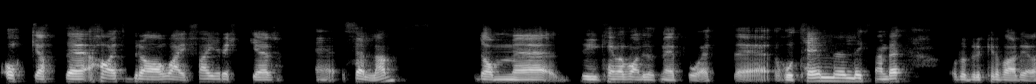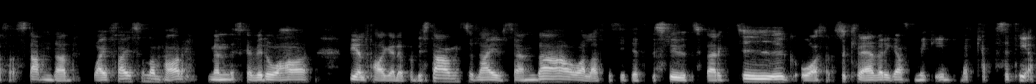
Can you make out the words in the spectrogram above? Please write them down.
Och att ha ett bra wifi räcker sällan. De, eh, det kan vara vanligt att man är på ett eh, hotell eller liknande och då brukar det vara deras standard wifi som de har. Men ska vi då ha deltagare på distans och livesända och alla ska sitta i ett beslutsverktyg och så, så kräver det ganska mycket internetkapacitet.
